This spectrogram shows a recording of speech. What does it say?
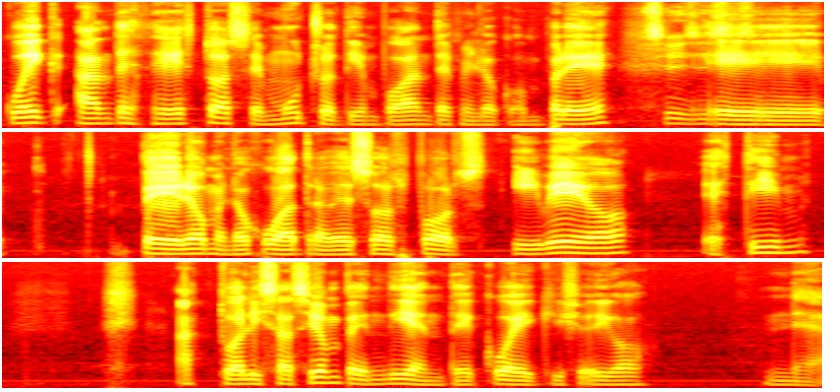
Quake antes de esto, hace mucho tiempo antes me lo compré, Sí, sí, sí, eh, pero me lo jugué a través de Source Sports y veo Steam, actualización pendiente, Quake, y yo digo, nah,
